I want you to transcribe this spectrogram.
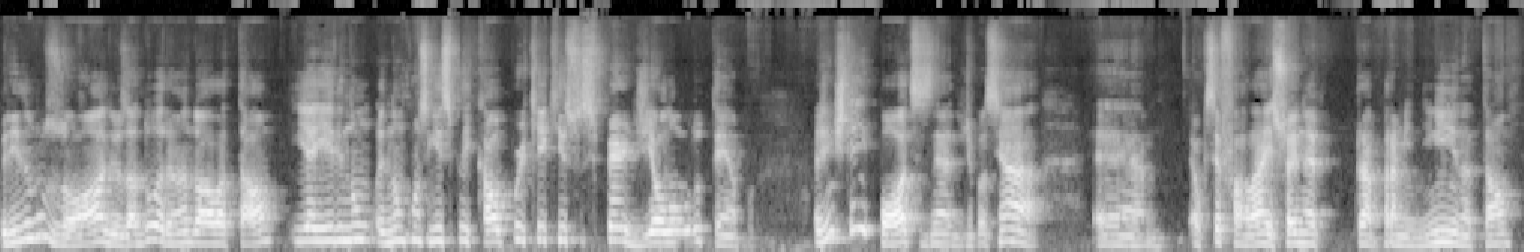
brilham nos olhos, adorando a aula tal, e aí ele não, ele não conseguia explicar o porquê que isso se perdia ao longo do tempo. A gente tem hipóteses, né, tipo assim, ah, é, é o que você fala, ah, isso aí não é para menina tal,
